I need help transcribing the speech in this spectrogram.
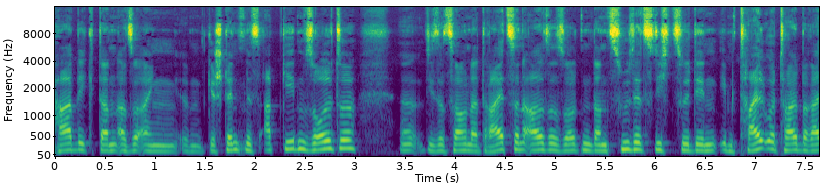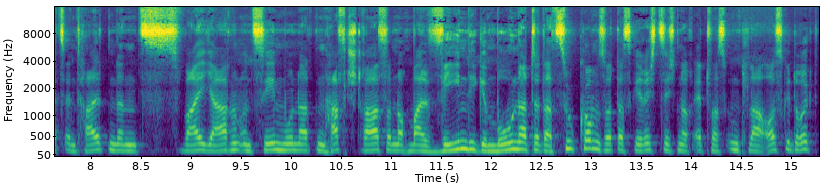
Habig dann also ein ähm, Geständnis abgeben sollte. Äh, diese 213 also sollten dann zusätzlich zu den im Teilurteil bereits enthaltenen zwei Jahren und zehn Monaten Haftstrafe nochmal wenige Monate dazukommen. So hat das Gericht sich noch etwas unklar ausgedrückt.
